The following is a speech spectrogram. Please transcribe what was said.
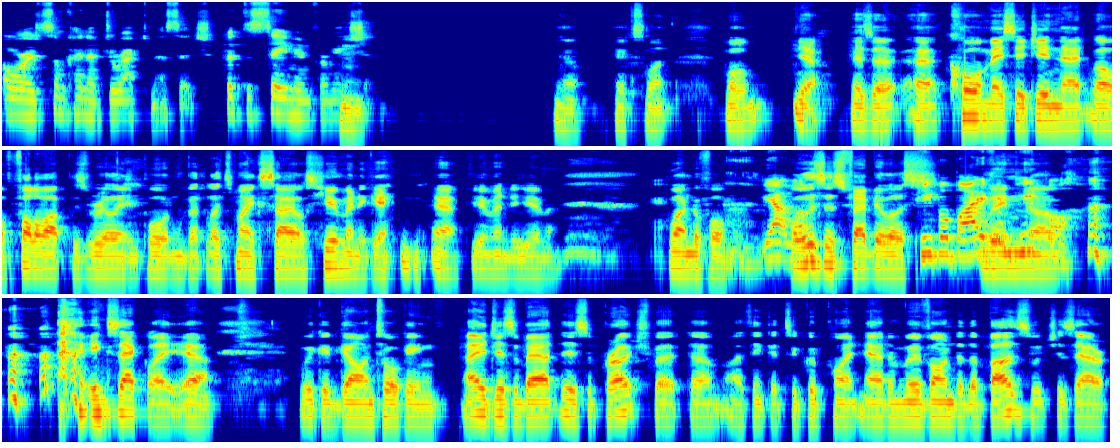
or some kind of direct message, but the same information. Hmm. Yeah. Excellent. Well, yeah, there's a, a, core message in that. Well, follow up is really important, but let's make sales human again. yeah, human to human. Wonderful. Yeah. Well, well this is fabulous. People buy Lynn, from uh, people. Uh, exactly. Yeah. We could go on talking ages about this approach, but um, I think it's a good point now to move on to the buzz, which is our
